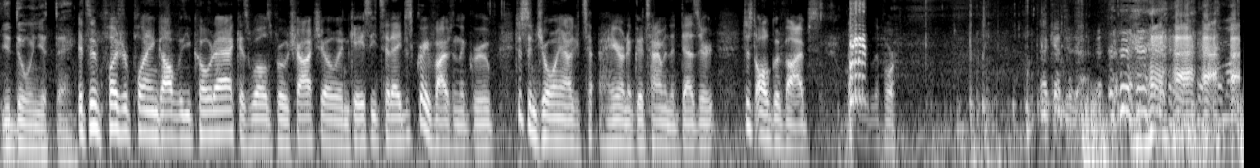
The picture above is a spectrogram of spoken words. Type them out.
you're doing your thing. It's been a pleasure playing golf with you, Kodak, as well as Brochacho and Casey today. Just great vibes in the group. Just enjoying out here and a good time in the desert. Just all good vibes. That's what we live for. I can't do that.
